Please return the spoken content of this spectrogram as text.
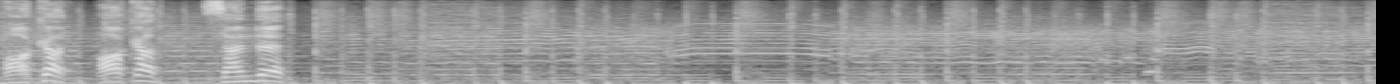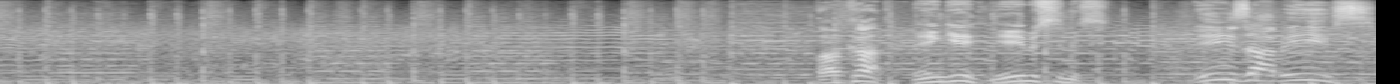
Hakan, Hakan sen de. Hakan, Engin iyi misiniz? İyiyiz abi iyiyiz.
